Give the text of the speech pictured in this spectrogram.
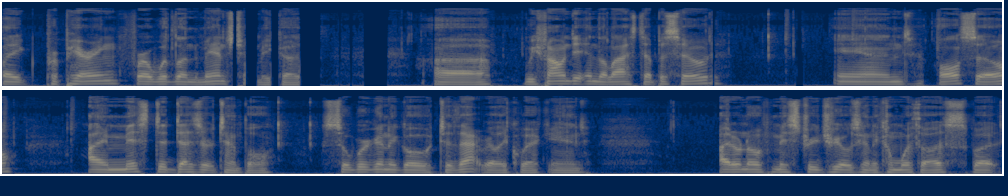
like, preparing for a woodland mansion because uh, we found it in the last episode. And also, I missed a desert temple. So we're going to go to that really quick. And I don't know if Mystery Trio is going to come with us, but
